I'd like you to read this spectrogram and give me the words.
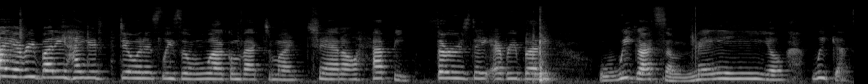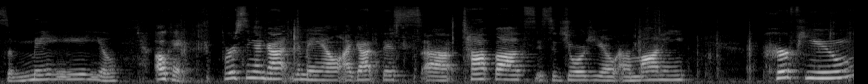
Hi everybody, how you doing? It's Lisa. Welcome back to my channel. Happy Thursday, everybody. We got some mail. We got some mail. Okay, first thing I got in the mail, I got this uh, top box. It's a Giorgio Armani perfume.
